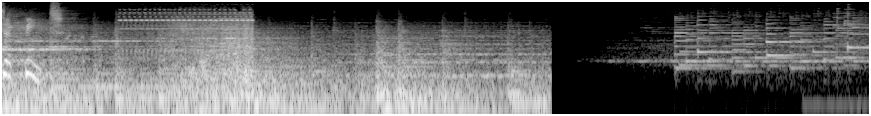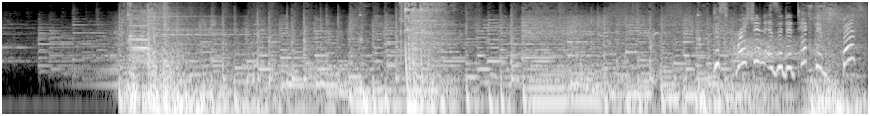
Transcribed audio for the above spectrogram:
Defeat. Discretion is a detective's best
